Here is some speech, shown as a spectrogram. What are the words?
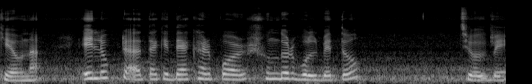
কেউ না। এই লোকটা তাকে দেখার পর সুন্দর বলবে তো? চলবে।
